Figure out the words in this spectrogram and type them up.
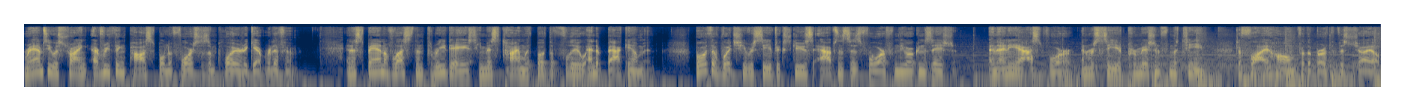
Ramsey was trying everything possible to force his employer to get rid of him. In a span of less than three days, he missed time with both the flu and a back ailment, both of which he received excused absences for from the organization. And then he asked for and received permission from the team to fly home for the birth of his child.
